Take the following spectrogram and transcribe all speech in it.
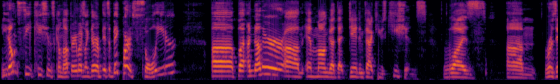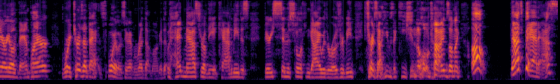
you don't see Kishins come up very much. Like, they're, it's a big part of Soul Eater. Uh, but another um, manga that did, in fact, use Kishins was um, Rosario and Vampire, where it turns out that spoilers if you haven't read that manga, the headmaster of the academy, this very sinister looking guy with a rosary bead, it turns out he was a Kishin the whole time. So I'm like, oh, that's badass.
